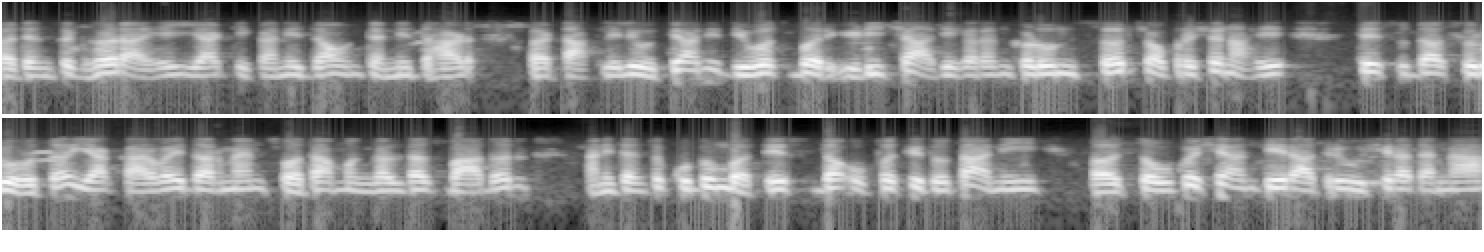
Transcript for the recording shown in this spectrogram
त्यांचं घर आहे या ठिकाणी जाऊन त्यांनी धाड टाकलेली होती आणि दिवसभर ईडीच्या अधिकाऱ्यांकडून सर्च ऑपरेशन आहे ते सुद्धा सुरू होतं. या कारवाई दरम्यान स्वतः मंगलदास बादल आणि त्यांचं कुटुंब ते सुद्धा उपस्थित होतं आणि चौकशी अंती रात्री उशिरा त्यांना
